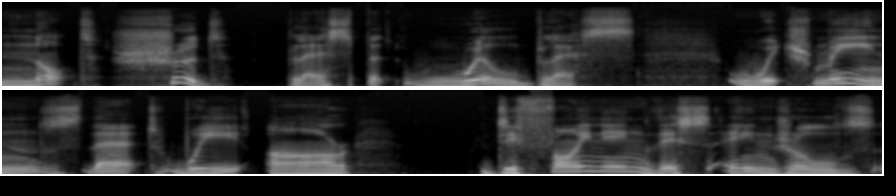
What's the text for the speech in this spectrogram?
not should bless, but will bless, which means that we are defining this angel's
